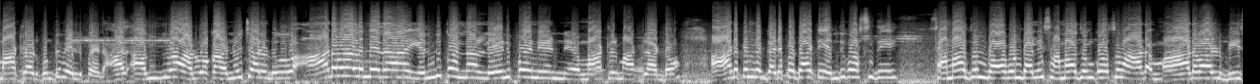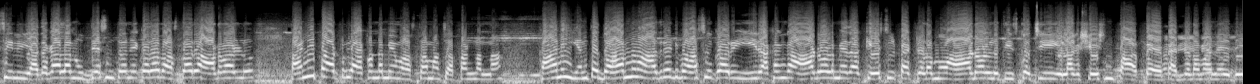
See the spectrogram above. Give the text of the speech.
మాట్లాడుకుంటూ వెళ్ళిపోయాడు. అందులో ఒక అనుచరుడు ఆడవాళ్ళ మీద ఎందుకు అన్నా లేనిపోయిన మాటలు మాట్లాడడం ఆడపిల్ల గడప దాటి ఎందుకు వస్తుంది? సమాజం బాగుండాలి సమాజం కోసం ఆడ ఆడవాళ్ళు బీసీలు ఎదగాలన్న ఉద్దేశంతోనే కదా వస్తారు. ఆడవాళ్ళు పని పాటు లేకుండా మేము వస్తామా చెప్పండి అన్న. కానీ ఇంత దారుణం ఆదిరెడ్డి వాసు గారు ఈ రకంగా ఆడవాళ్ళ మీద కేసులు పెట్టడము ఆడవాళ్ళని తీసుకొచ్చి ఇలాగ స్టేషన్ పెట్టడం అనేది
